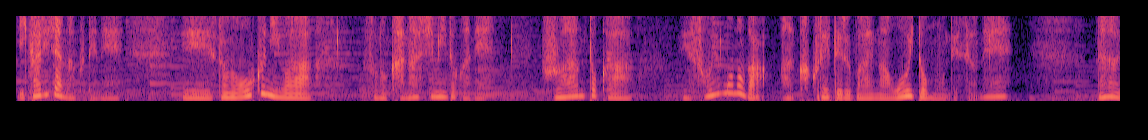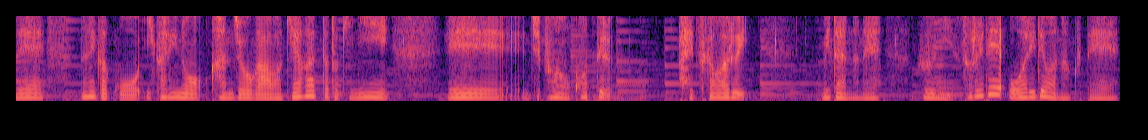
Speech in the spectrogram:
怒りじゃなくてね、えー、その奥にはその悲しみとかね不安とかそういうものが隠れてる場合が多いと思うんですよね。なので何かこう怒りの感情が湧き上がった時に、えー、自分は怒ってる。あいつが悪い。みたいなね風にそれで終わりではなくて、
